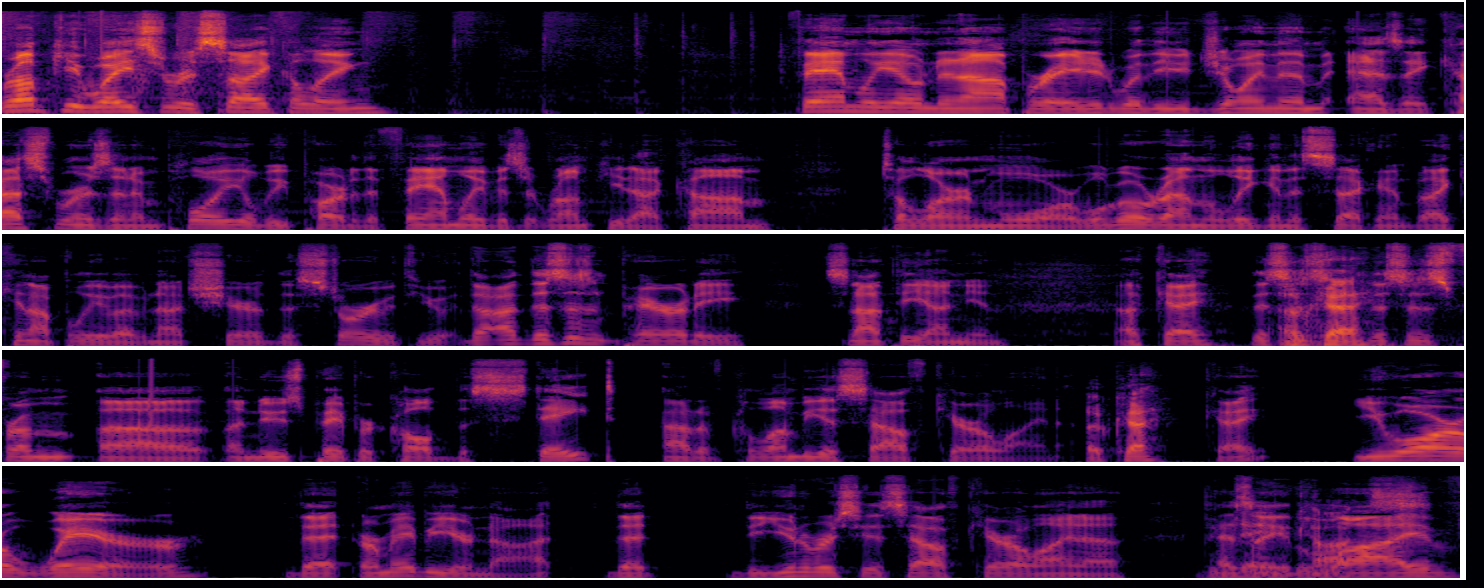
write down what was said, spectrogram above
Rumpke Waste Recycling, family owned and operated. Whether you join them as a customer as an employee, you'll be part of the family. Visit rumpke.com to learn more. We'll go around the league in a second, but I cannot believe I've not shared this story with you. This isn't parody. It's not The Onion. Okay, this is Okay. this is from uh, a newspaper called The State out of Columbia, South Carolina. Okay. Okay. You are aware that, or maybe you're not, that the University of South Carolina The has a live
